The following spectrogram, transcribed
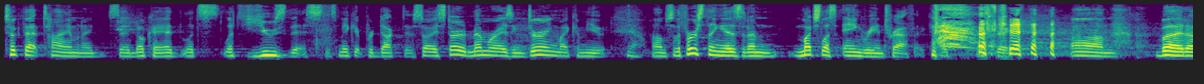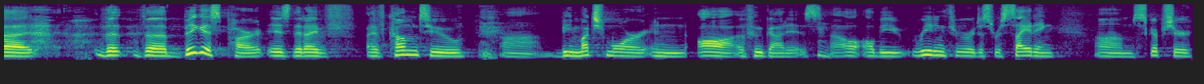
took that time and I said, okay, let's let's use this. Let's make it productive. So I started memorizing during my commute. Yeah. Um, so the first thing is that I'm much less angry in traffic. That's, that's great. Um, but uh, the the biggest part is that I've I've come to uh, be much more in awe of who God is. I'll, I'll be reading through or just reciting um, scripture.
